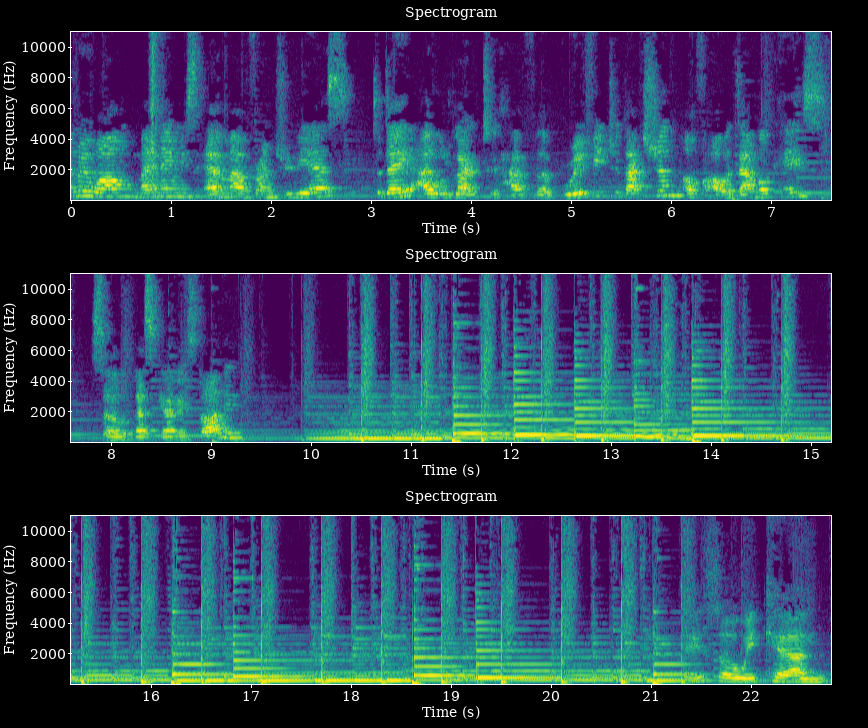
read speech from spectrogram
everyone, my name is Emma from GVS. Today I would like to have a brief introduction of our demo case, so let's get it started. Okay, so we can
